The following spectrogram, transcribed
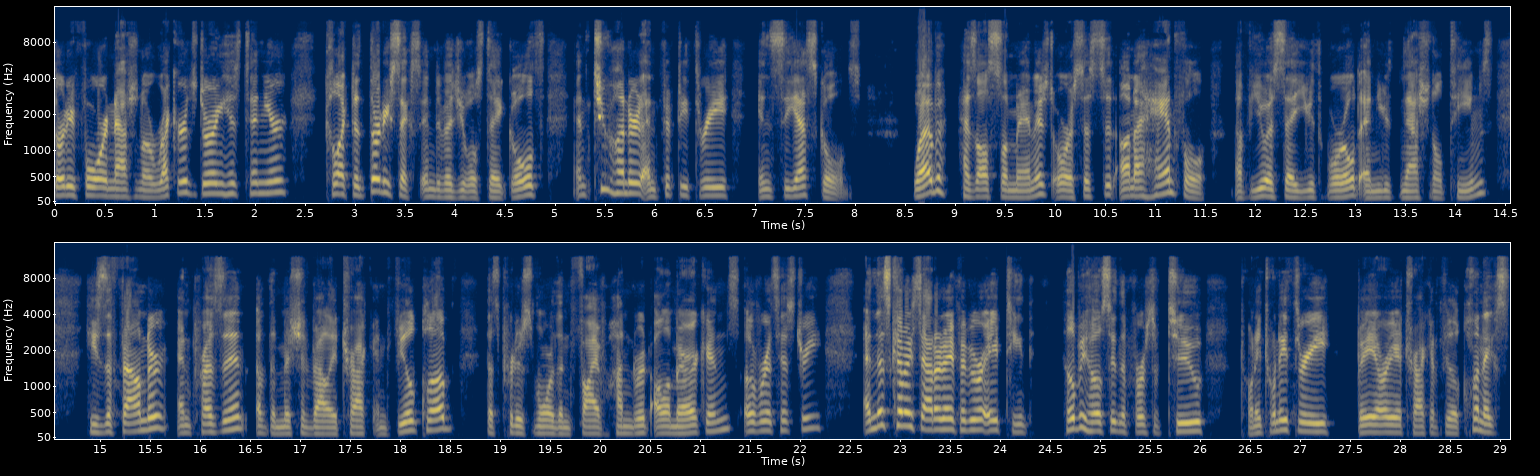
34 national records during his tenure, collected 36 individual state golds, and 253 NCS golds. Webb has also managed or assisted on a handful of USA Youth World and Youth National teams. He's the founder and president of the Mission Valley Track and Field Club that's produced more than 500 All Americans over its history. And this coming Saturday, February 18th, he'll be hosting the first of two 2023 Bay Area track and field clinics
